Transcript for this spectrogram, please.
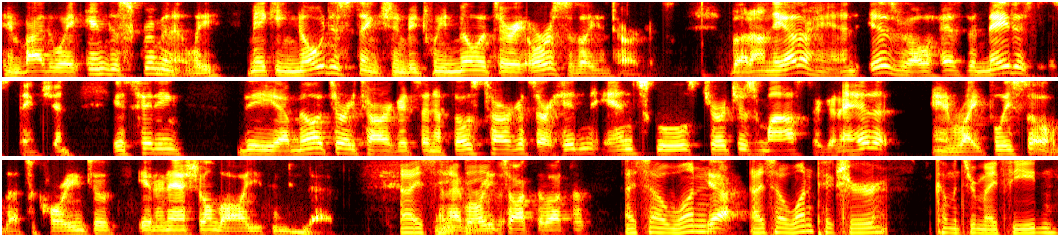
and by the way, indiscriminately making no distinction between military or civilian targets. But on the other hand, Israel has been made its distinction. It's hitting the uh, military targets, and if those targets are hidden in schools, churches, mosques, they're going to hit it, and rightfully so. That's according to international law. You can do that. I see. And I've already talked about the. I saw one. Yeah. I saw one picture coming through my feed.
